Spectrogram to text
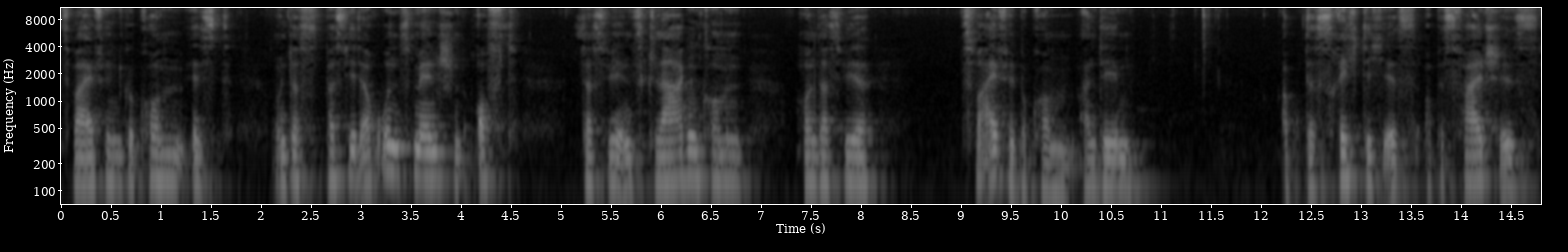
Zweifeln gekommen ist. Und das passiert auch uns Menschen oft, dass wir ins Klagen kommen und dass wir Zweifel bekommen an dem, ob das richtig ist, ob es falsch ist,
